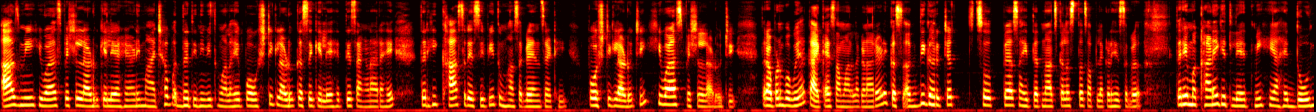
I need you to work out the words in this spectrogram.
आज मी हिवाळा स्पेशल लाडू केले आहे आणि माझ्या पद्धतीने मी तुम्हाला हे पौष्टिक लाडू कसे केले आहेत ते सांगणार आहे. तर ही खास रेसिपी तुम्हा सगळ्यांसाठी. पौष्टिक लाडूची हिवाळा स्पेशल लाडूची. तर आपण बघूया काय काय सामान लागणार आहे आणि कसं अगदी घरच्या सोप्या साहित्यातनं आजकाल असतंच आपल्याकडे हे सगळं. तर हे मखाणे घेतले आहेत मी हे आहेत दोन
